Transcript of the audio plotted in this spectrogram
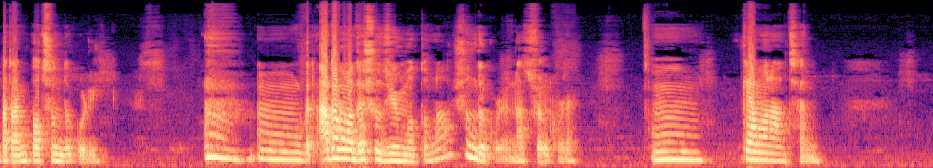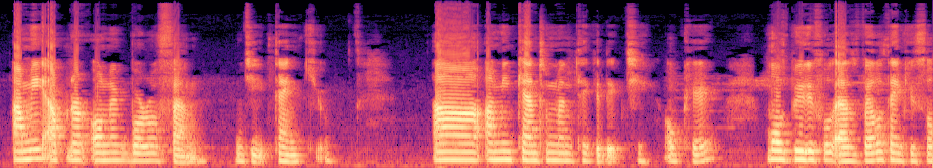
বাট আমি পছন্দ করি। বাট আদা মজা সুজির মতো না, সুন্দর করে ন্যাচারাল করে। কেমন আছেন? আমি আপনার অনেক বড় ফ্যান জি থ্যাংক ইউ আমি ক্যান্টনমেন্ট থেকে দেখছি। Okay most beautiful as well thank you so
